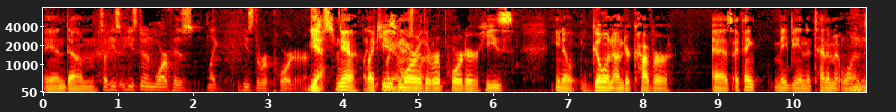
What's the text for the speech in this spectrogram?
And um, so he's he's doing more of his like he's the reporter. Yes. yeah, Like- like, he's like more of the reporter. He's you know going undercover as I think maybe in the tenement ones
